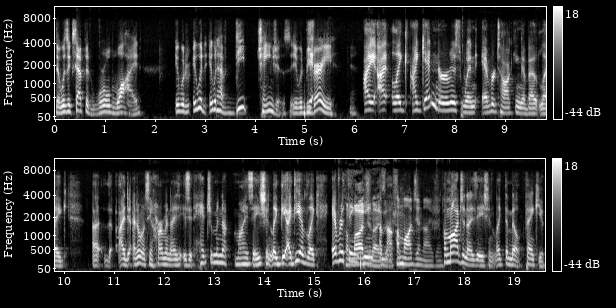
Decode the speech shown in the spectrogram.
that was accepted worldwide, it would it would it would have deep changes. It would be Yeah. very I, I like I get nervous whenever talking about like uh, the, I, I don't want to say harmonize. Is it hegemonization? Like the idea of like everything being Homogenization. amal- homogenizing. homogenization, like the milk. Thank you.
